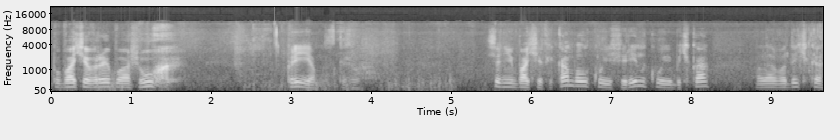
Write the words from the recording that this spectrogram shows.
побачив рибу, аж ух! Приємно скажу. Сьогодні бачив і камбалку, і фірінку, і бичка, але водичка е,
